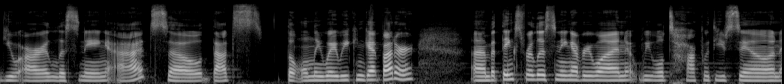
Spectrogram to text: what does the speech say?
you are listening at. So that's the only way we can get better. Um, but thanks for listening, everyone. We will talk with you soon.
